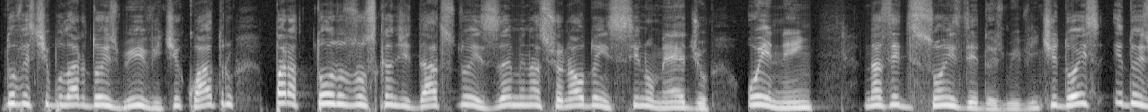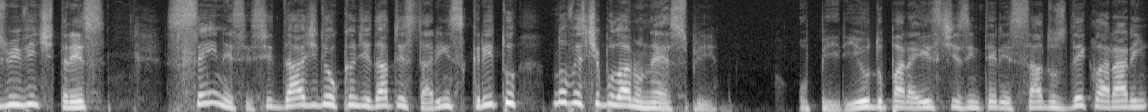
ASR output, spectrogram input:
do vestibular 2024 para todos os candidatos do Exame Nacional do Ensino Médio, o Enem, nas edições de 2022 e 2023, sem necessidade de o candidato estar inscrito no vestibular Unesp. O período para estes interessados declararem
